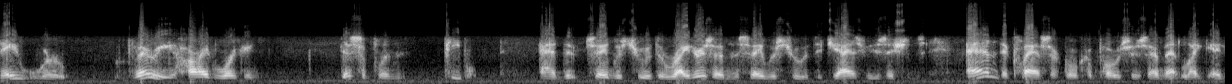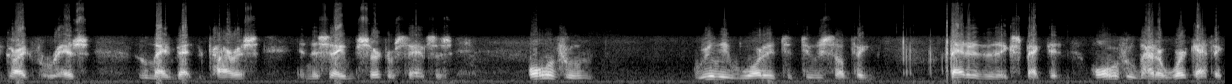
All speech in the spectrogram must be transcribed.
They were very hardworking, disciplined people. And the same was true with the writers, and the same was true with the jazz musicians and the classical composers I met, like Edgard Varese, whom I'd met in Paris in the same circumstances, all of whom really wanted to do something better than expected, all of whom had a work ethic,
